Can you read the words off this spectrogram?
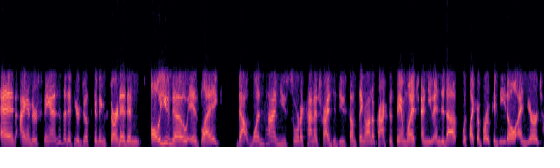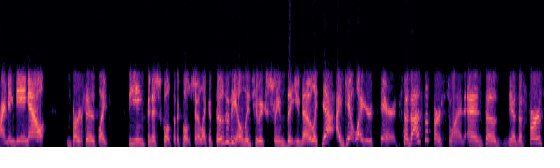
And I understand that if you're just getting started and all you know is like that one time you sort of kind of tried to do something on a practice sandwich and you ended up with like a broken needle and your timing being out versus like seeing finished quilts at a quilt show. Like if those are the only two extremes that you know, like yeah, I get why you're scared. So that's the first one. And so, you know, the first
